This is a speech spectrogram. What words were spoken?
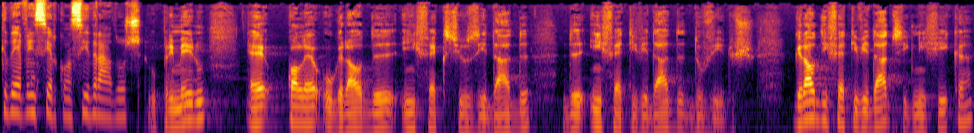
que devem ser considerados. O primeiro é qual é o grau de infecciosidade, de infectividade do vírus. Grau de infectividade significa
